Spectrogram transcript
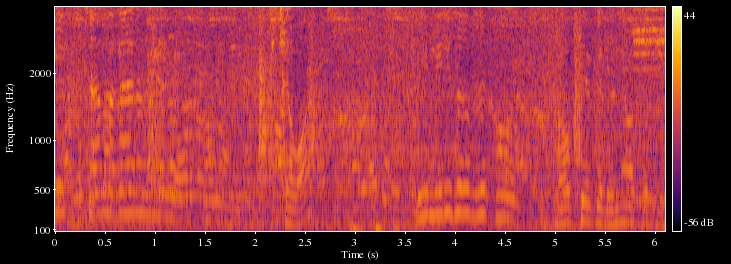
ये चार लगाया ना मैंने। और खाना क्या हुआ? ये मेरी तरफ से खाओ। ओके ओके धन्यवाद सर जी।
